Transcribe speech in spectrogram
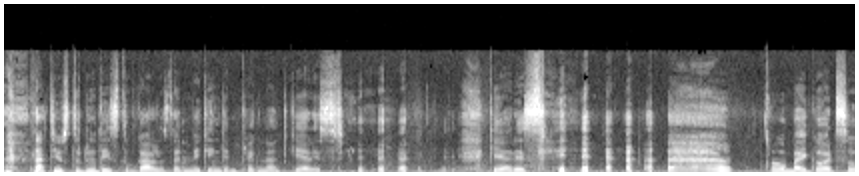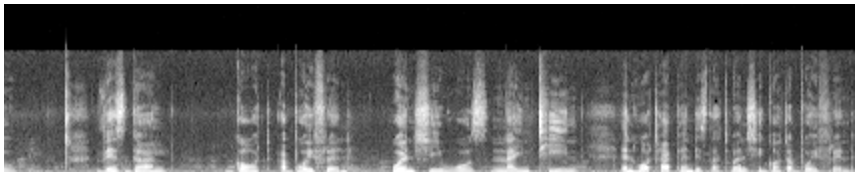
that used to do this to girls and making them pregnant carelessly. carelessly. oh my god, so this girl got a boyfriend when she was 19. And what happened is that when she got a boyfriend,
